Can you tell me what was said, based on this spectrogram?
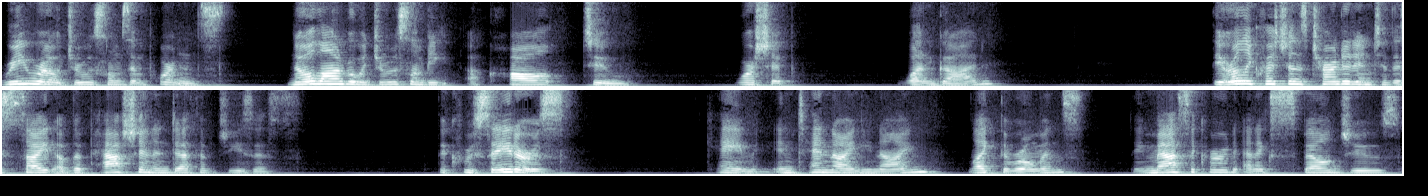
rewrote Jerusalem's importance. No longer would Jerusalem be a call to worship one God. The early Christians turned it into the site of the passion and death of Jesus. The Crusaders came in 1099, like the Romans. They massacred and expelled Jews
